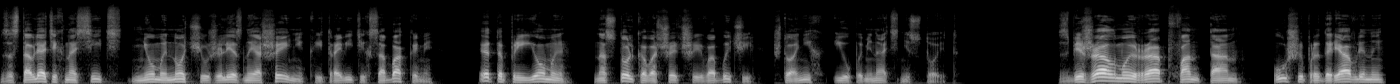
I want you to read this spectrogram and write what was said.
Заставлять их носить днем и ночью железный ошейник и травить их собаками — это приемы, настолько вошедшие в обычай, что о них и упоминать не стоит. Сбежал мой раб Фонтан, уши продырявлены,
